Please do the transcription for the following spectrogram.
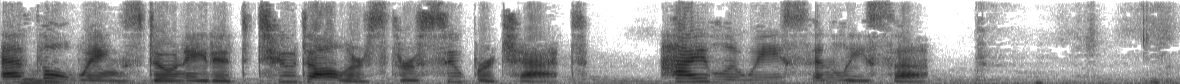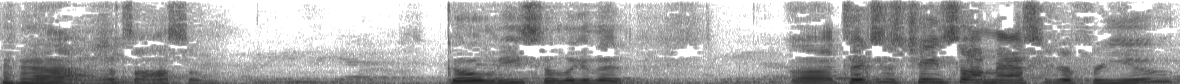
Ethel Wings donated $2 through Super Chat. Hi, Luis and Lisa. That's awesome. Go, Lisa. Look at the uh, Texas Chainsaw Massacre for you.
